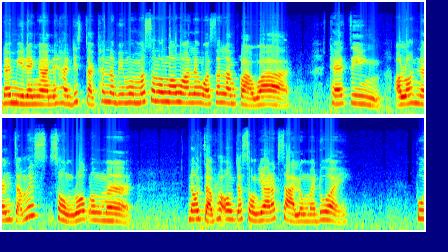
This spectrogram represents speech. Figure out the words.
ได้มีรายงานในฮะดิษจากท่านนบีมุฮัมมัดศ็อลลัลลอฮุอะลัยวะซัลลัมกล่าวว่า แท้จริงอัลลอฮ์นั้นจะไม่ส่งโรคลงมา นอกจากพระองค์จะส่งยารักษาลงมาด้วย ผู้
